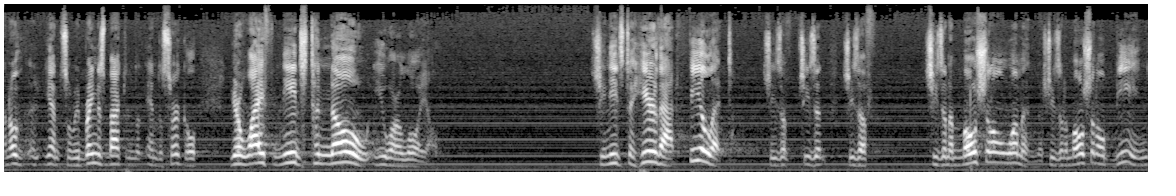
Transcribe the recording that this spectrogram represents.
I know, again, so we bring this back into, into circle. Your wife needs to know you are loyal. She needs to hear that, feel it. She's a she's a she's a she's an emotional woman. She's an emotional being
